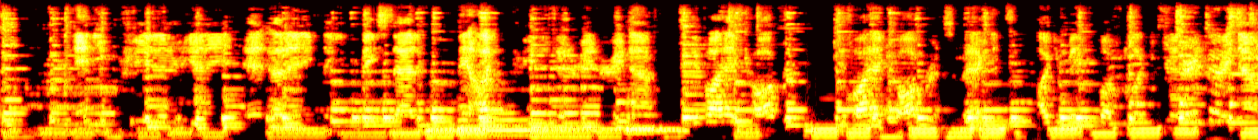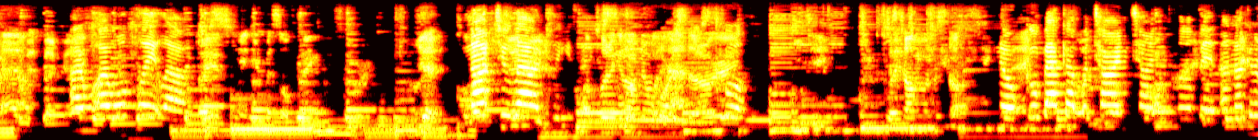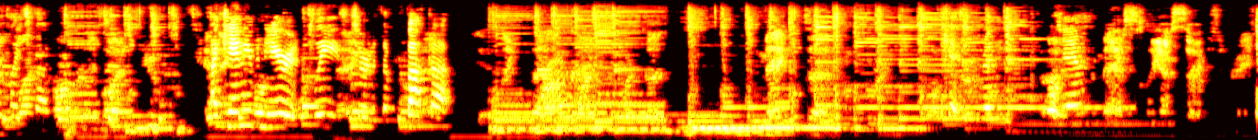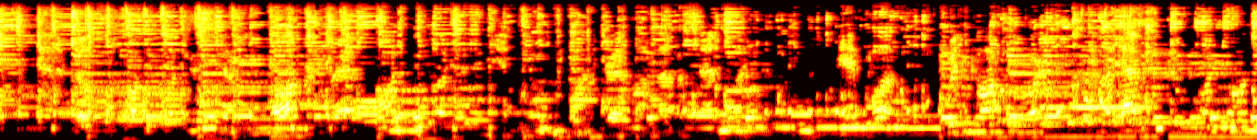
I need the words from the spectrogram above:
they power nobody. And you can create energy at, any, at, at anything. You can make static. Man, I can create a generator right now. If I had copper if I had copper and some magnets, I could make a fucking electric generator right now. and have it back I, w- I won't play it loud. I just can't hear myself thinking the story. Yeah. Not too loud, please. I I'm putting it just- on force though, Cool. alright? No, go back up a time, time a little bit. I'm not gonna play loud. I can't even hear it. Please turn it the fuck up. Okay, ready?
